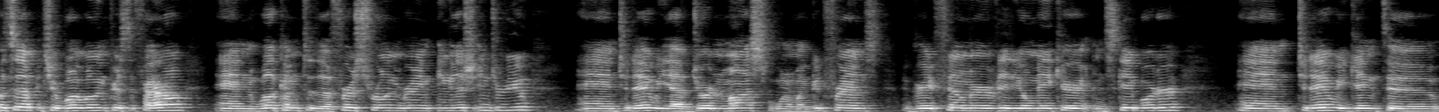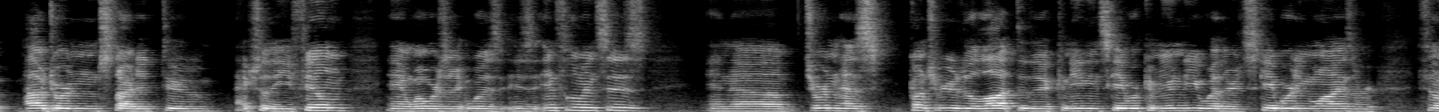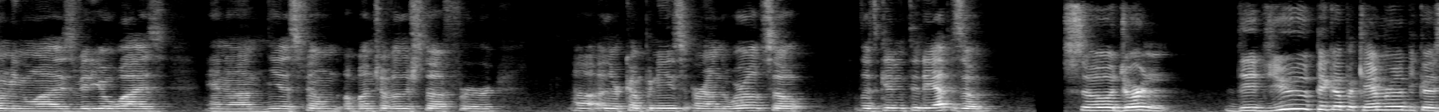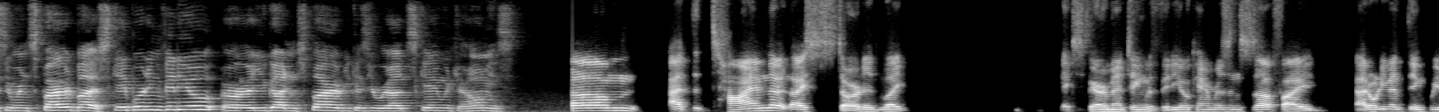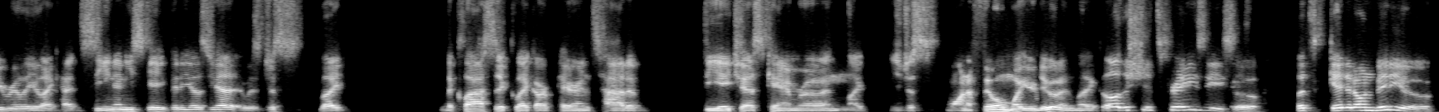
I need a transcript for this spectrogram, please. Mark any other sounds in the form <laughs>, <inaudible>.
What's up? It's your boy William Cristofaro, and welcome to the first Rolling Brain English interview. And today we have Jordan Moss, one of my good friends, a great filmer, video maker, and skateboarder. And today we get into how Jordan started to actually film and what was was his influences. And uh, Jordan has contributed a lot to the Canadian skateboard community, whether it's skateboarding wise or filming wise, video wise, and um, he has filmed a bunch of other stuff for uh, other companies around the world. So let's get into the episode. So, Jordan, did you pick up a camera because you were inspired by a skateboarding video, or you got inspired because you were out skating with your homies? Um, at the time that I started like experimenting with video cameras and stuff, I I don't even think we really like had seen any skate videos yet. It was just like the classic like our parents had a VHS camera and like you just want to film what you're doing like oh this shit's crazy so let's get it on video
